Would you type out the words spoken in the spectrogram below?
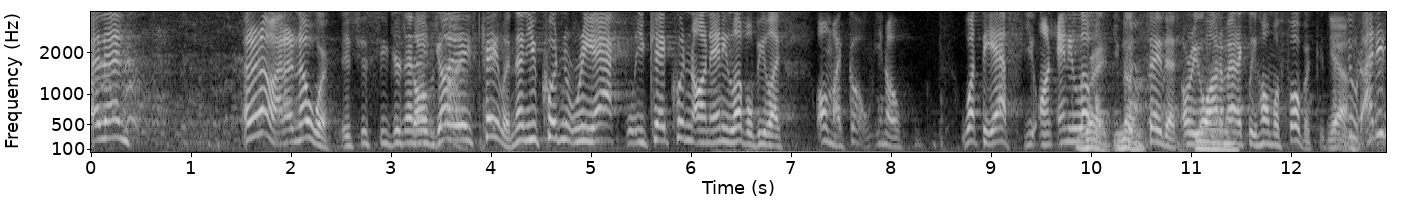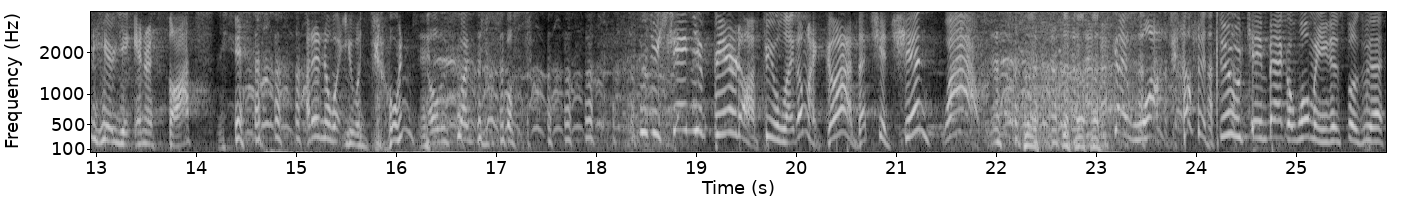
And then, I don't know, out of nowhere, it's just, he just, Then all he's of a sudden, gone. he's Caitlyn. Then you couldn't react, you couldn't on any level be like, oh my God, you know, what the F? You, on any level, Right, you no. couldn't say that. Or you No, no, no. automatically homophobic. It's Yeah. like, dude, I didn't hear your inner thoughts. I didn't know what you were doing. All of a sudden, you're supposed to. Dude, you shave your beard off. People are like, oh my God, that's your chin? Wow. this guy walked out a dude, came back a woman. You're just supposed to be like,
